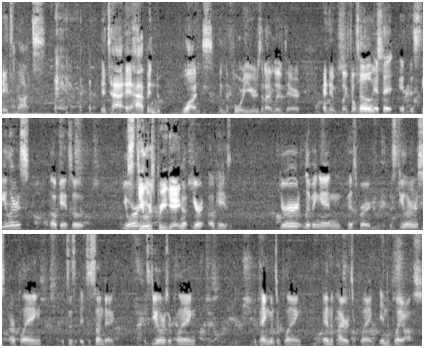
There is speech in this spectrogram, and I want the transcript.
It's nuts. it's ha- it happened once in the four years that I lived there, and it like the So whole if the if the Steelers, okay, so the Steelers pregame. no, you're okay. You're living in Pittsburgh. The Steelers are playing. It's a, it's a Sunday. The Steelers are playing. The Penguins are playing, and the Pirates are playing in the playoffs.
